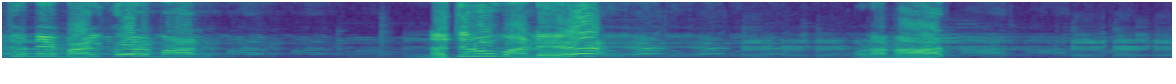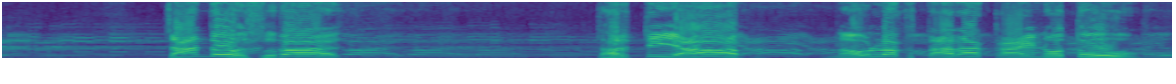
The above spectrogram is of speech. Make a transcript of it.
નવે ની માલકો માન. નજરું માંડે. ભોળાનાથ, ચાંદો, સૂરજ, ધરતી આપ, નવલખ તારા કાંઈ નહોતું.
